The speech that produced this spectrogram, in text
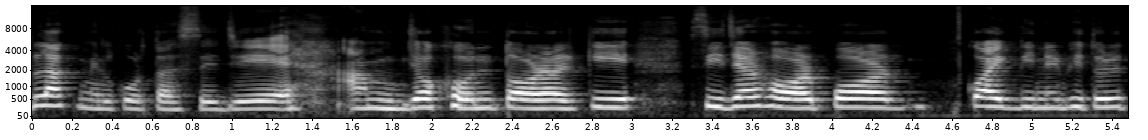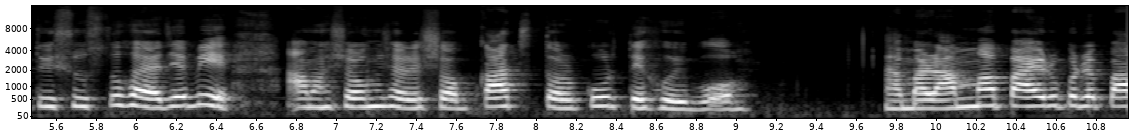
ব্ল্যাকমেল করতেছে যে, আমি যখন তোর আর কি সিজার হওয়ার পর কয়েকদিনের ভিতরে তুই সুস্থ হয়ে যাবি, আমার সংসারে সব কাজ তোর করতে হইব। আমার আম্মা পায়ের উপরে পা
